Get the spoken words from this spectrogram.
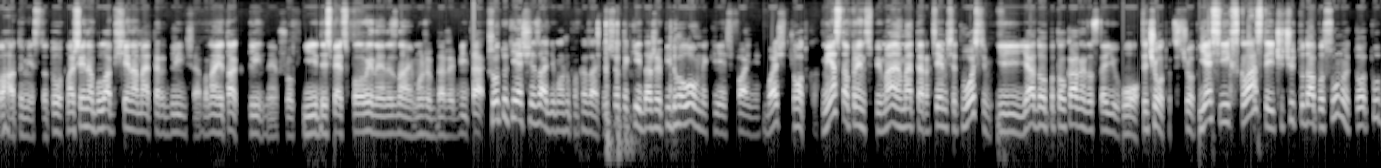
багато міста, то машина була б ще на метр длінша. Вона і так длінна, я в шокі. Її десь 5,5, я не знаю, може б навіть більше. Так, що тут я ще ззаді можу показати? Ось такі навіть підголовники є файні. Бачите, чітко. Міста, в принципі, має метр 78, і я до потолка не достаю. О, це чітко, це чітко. Якщо їх скласти і чуть-чуть туди посунуть, то тут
